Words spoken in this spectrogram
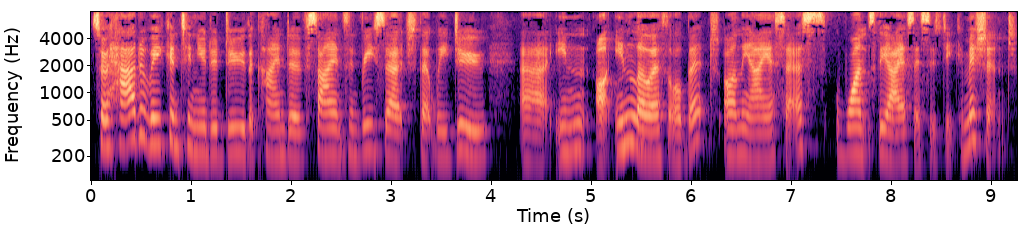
So, how do we continue to do the kind of science and research that we do uh, in, uh, in low Earth orbit on the ISS once the ISS is decommissioned?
